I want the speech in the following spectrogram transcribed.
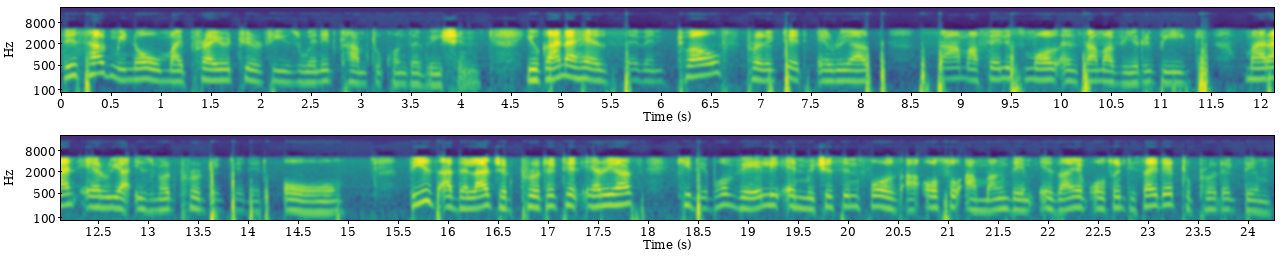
This helped me know my priorities when it comes to conservation. Uganda has 7, 12 protected areas. Some are fairly small and some are very big. Maran area is not protected at all. These are the larger protected areas. Kidepo Valley and Murchison Falls are also among them as I have also decided to protect them.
